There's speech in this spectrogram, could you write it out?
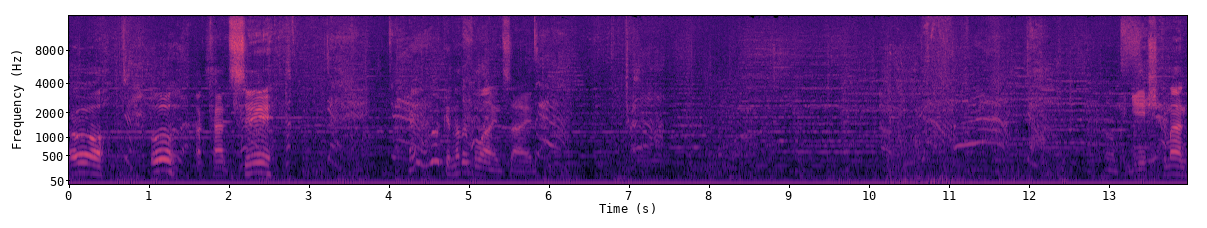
Oh. Oh, I can't see. Hey, look, another blind side. Oh my gosh, come on.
